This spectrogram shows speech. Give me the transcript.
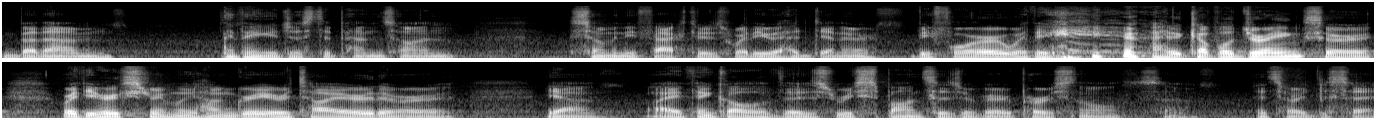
but um, I think it just depends on so many factors whether you had dinner before whether you had a couple drinks or whether you're extremely hungry or tired or yeah i think all of those responses are very personal so it's hard to say.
